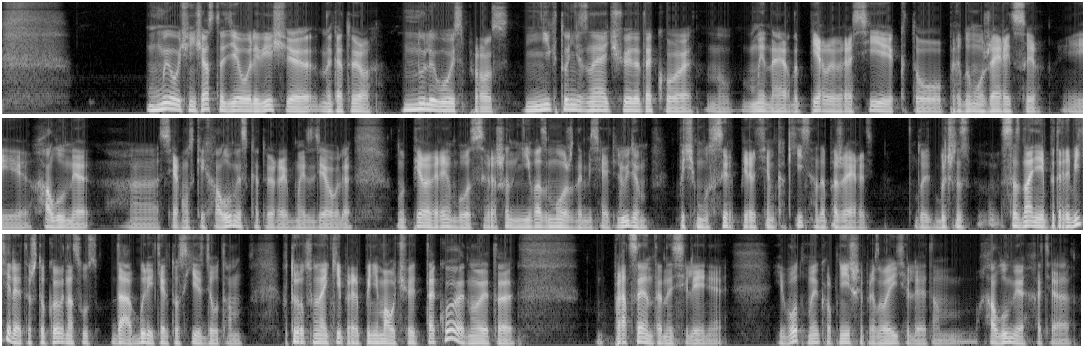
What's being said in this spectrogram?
Мы очень часто делали вещи, на которых нулевой спрос. Никто не знает, что это такое. Ну, мы, наверное, первые в России, кто придумал жарить сыр. И халуми, э, халуми, с которой мы сделали, ну, первое время было совершенно невозможно объяснять людям, почему сыр перед тем, как есть, надо пожарить. То есть большинство... сознание потребителя — это штуковина СУС. Да, были те, кто съездил там в Турцию, на Кипр и понимал, что это такое, но это проценты населения. И вот мы крупнейшие производители там халуми, хотя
